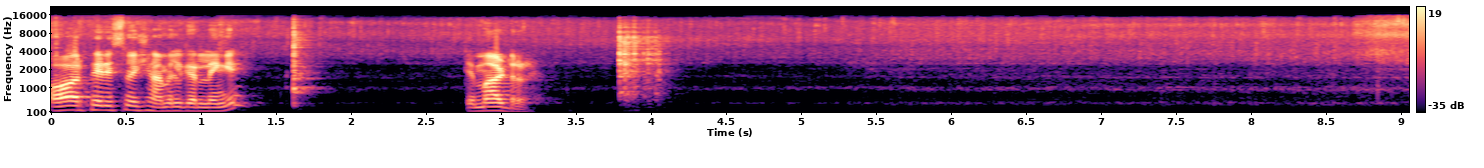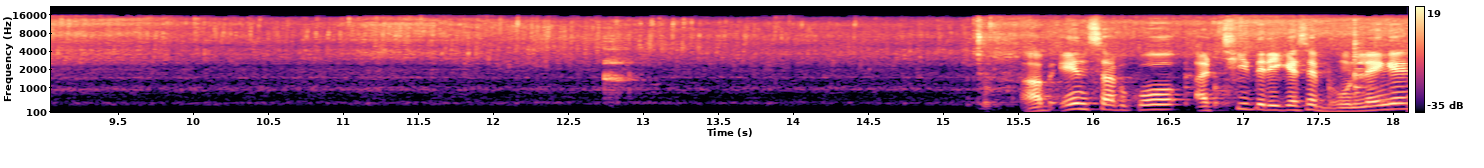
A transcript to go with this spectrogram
اور پھر اس میں شامل کر لیں گے ٹماٹر۔ اب ان سب کو اچھی طریقے سے بھون لیں گے۔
